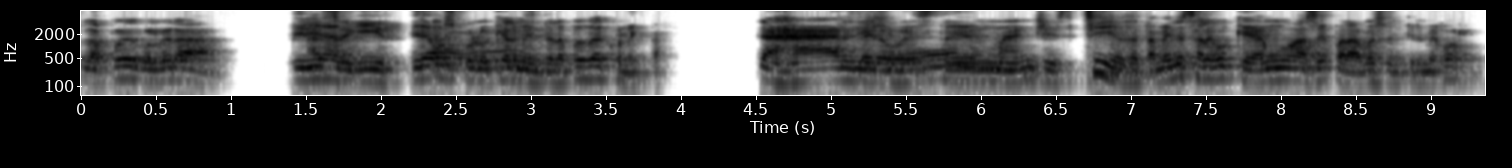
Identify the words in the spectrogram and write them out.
la puedes volver a, seguir. diríamos coloquialmente, la puedes volver a conectar. Ajá, Pero, dije, no, este, no manches. Sí, o sea, también es algo que uno hace para poder sentir mejor.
